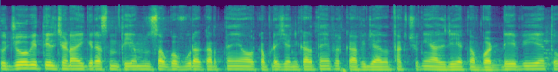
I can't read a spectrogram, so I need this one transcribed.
तो जो भी तिल चढ़ाई की रस्म थी हम उन सबको पूरा करते हैं और कपड़े चेंज करते हैं फिर काफ़ी ज़्यादा थक चुके हैं। आज रिया का बर्थडे भी है तो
